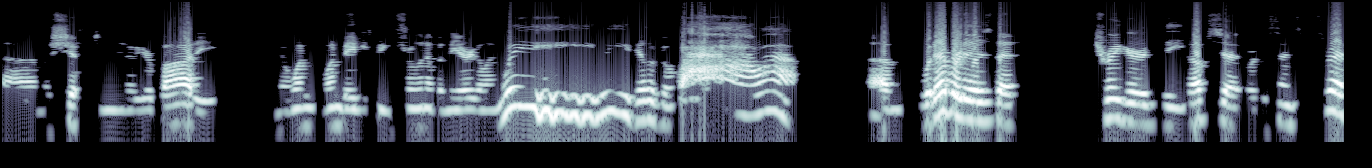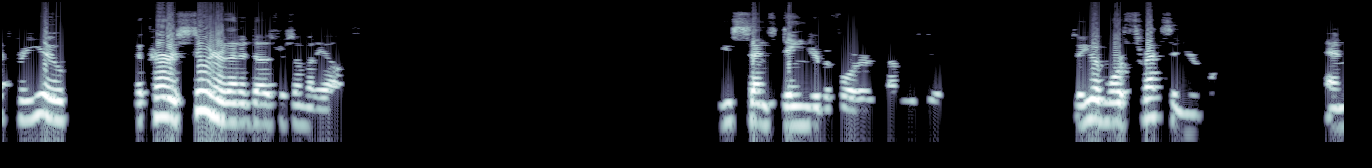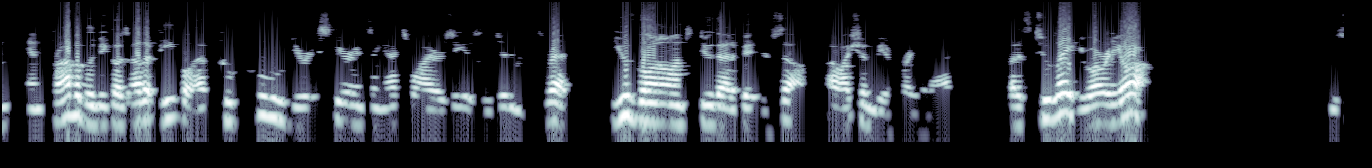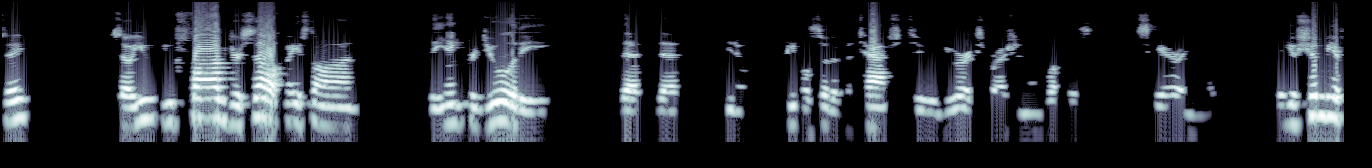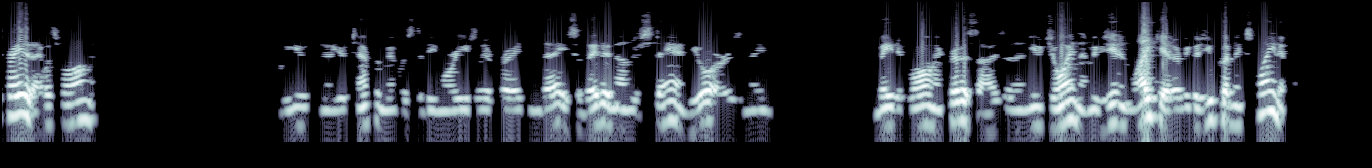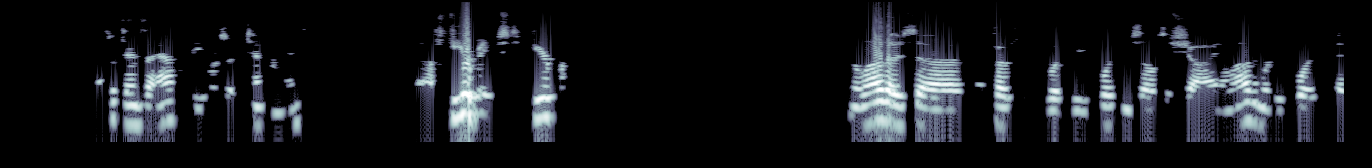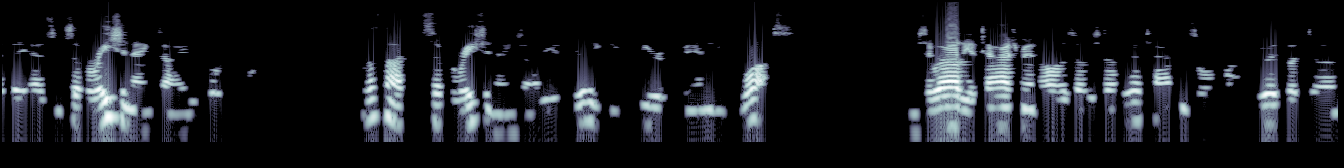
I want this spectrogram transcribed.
Um, a shift in you know your body. You know, one one baby's being thrown up in the air, going wee wee. The other go wow wow. Um, whatever it is that triggered the upset or the sense of threat for you occurs sooner than it does for somebody else. You sense danger before others do. So you have more threats in your world. And, and probably because other people have poo-pooed your experiencing X, Y, or Z as a legitimate threat, you've gone on to do that a bit yourself. Oh, I shouldn't be afraid of that. But it's too late. You already are. You see? So you, you fogged yourself based on the incredulity that that you know people sort of attached to your expression of what was scaring you. You shouldn't be afraid of that. What's wrong? You, you know, your temperament was to be more easily afraid than they, so they didn't understand yours, and they made it wrong and criticized it, and you joined them because you didn't like it or because you couldn't explain it. That's what tends to happen. People are sort of temperamental, uh, fear-based, fear and a lot of those uh, folks would report themselves as shy, and a lot of them would report that they had some separation anxiety. Well, that's not separation anxiety. It's really the fear of abandonment loss. You say, well, the attachment, all this other stuff. The attachment's all fine, good, but uh,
